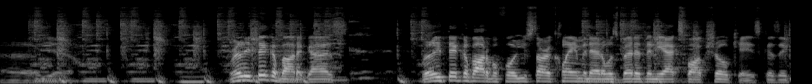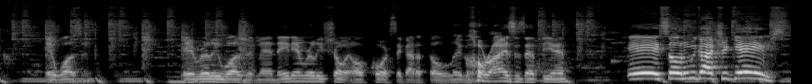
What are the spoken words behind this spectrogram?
Uh, yeah. Really think about it, guys. Really think about it before you start claiming that it was better than the Xbox Showcase, because it it wasn't. It really wasn't, man. They didn't really show it. of course, they got to throw Lego Rises at the end. Hey, Sony, we got your games.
